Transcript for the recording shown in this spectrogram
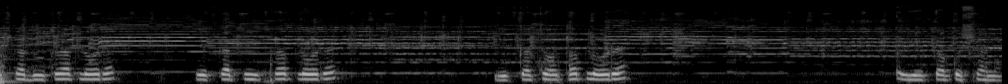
इसका दूसरा फ्लोर है इसका तीसरा फ्लोर है। इसका चौथा फ्लोर है। और ये इसका क्वेश्चन है।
